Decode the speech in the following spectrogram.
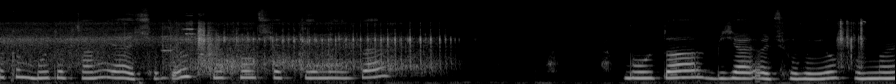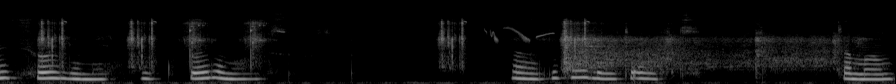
Bakın burada bir tane yer açıldı. Bu kol çektiğimizde burada bir yer açılıyor. Bunlar şöyle mi? Yok. Böyle mi olması lazım? Herhalde böyleydi. Evet. Tamam.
